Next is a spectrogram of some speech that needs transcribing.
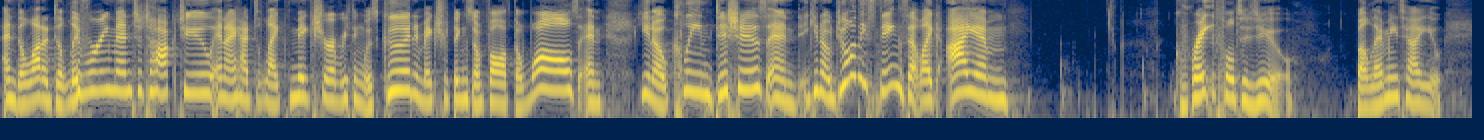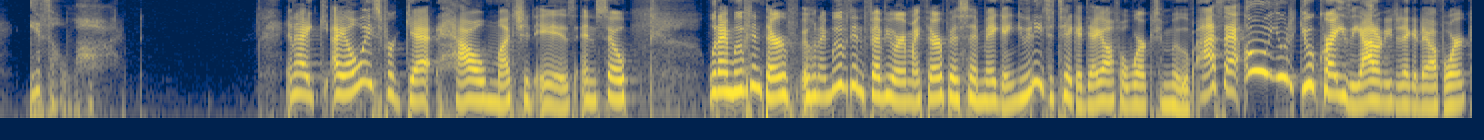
and a lot of delivery men to talk to. And I had to like make sure everything was good and make sure things don't fall off the walls and, you know, clean dishes and, you know, do all these things that like I am grateful to do. But let me tell you, it's a lot. And I I always forget how much it is. And so when I moved in therapy, when I moved in February, my therapist said, "Meagan, you need to take a day off of work to move." I said, "Oh, you you crazy? I don't need to take a day off work,"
